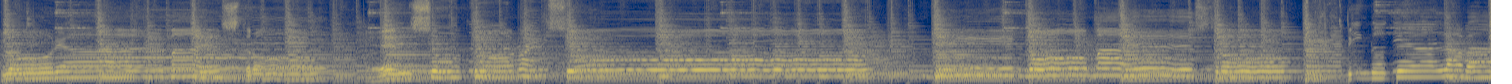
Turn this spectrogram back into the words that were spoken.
gloria al Maestro, en su trono en. Digno Maestro, digno de alabanza,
